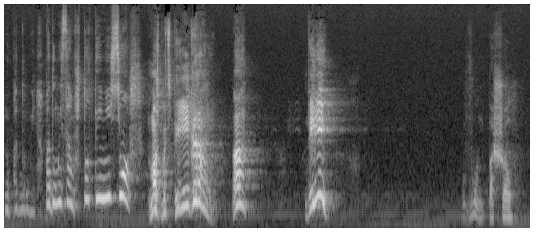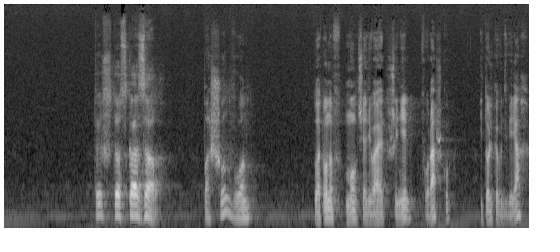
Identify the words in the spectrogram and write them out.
Ну подумай, подумай сам, что ты несешь? Может быть, переиграем, а? Бери. Вон пошел. Ты что сказал? Пошел вон. Платонов молча одевает шинель, фуражку и только в дверях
